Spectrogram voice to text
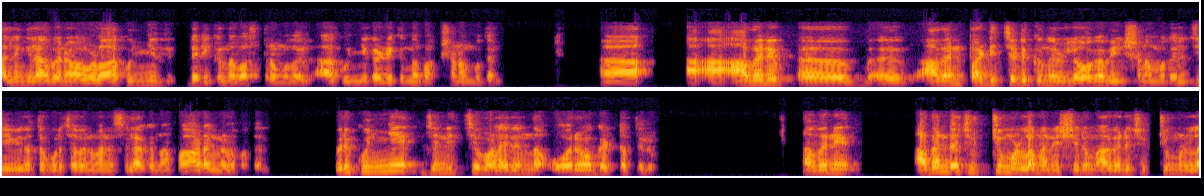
അല്ലെങ്കിൽ അവനോ അവളോ ആ കുഞ്ഞ് ധരിക്കുന്ന വസ്ത്രം മുതൽ ആ കുഞ്ഞ് കഴിക്കുന്ന ഭക്ഷണം മുതൽ അവന് അവൻ പഠിച്ചെടുക്കുന്ന ഒരു ലോകവീക്ഷണം മുതൽ ജീവിതത്തെ കുറിച്ച് അവൻ മനസ്സിലാക്കുന്ന പാഠങ്ങൾ മുതൽ ഒരു കുഞ്ഞ് ജനിച്ച് വളരുന്ന ഓരോ ഘട്ടത്തിലും അവന് അവന്റെ ചുറ്റുമുള്ള മനുഷ്യരും അവന് ചുറ്റുമുള്ള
